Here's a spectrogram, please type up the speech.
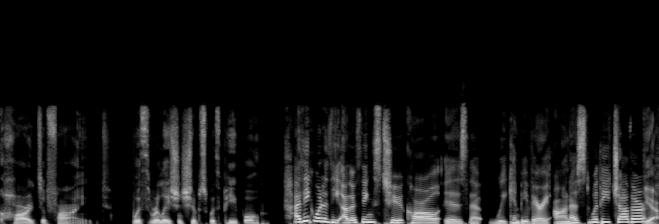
hard to find with relationships with people. I think one of the other things too, Carl, is that we can be very honest with each other. Yeah.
